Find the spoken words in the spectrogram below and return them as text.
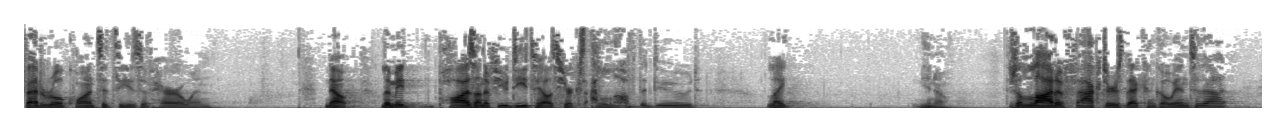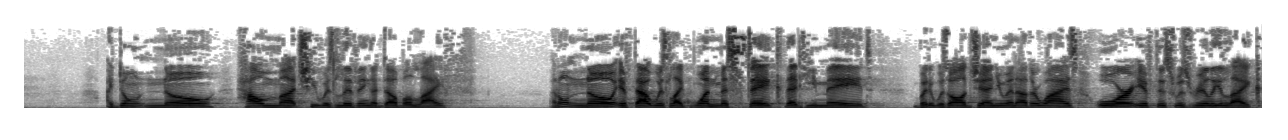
federal quantities of heroin. Now, let me pause on a few details here because I love the dude. Like, you know, there's a lot of factors that can go into that. I don't know how much he was living a double life. I don't know if that was like one mistake that he made, but it was all genuine otherwise, or if this was really like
